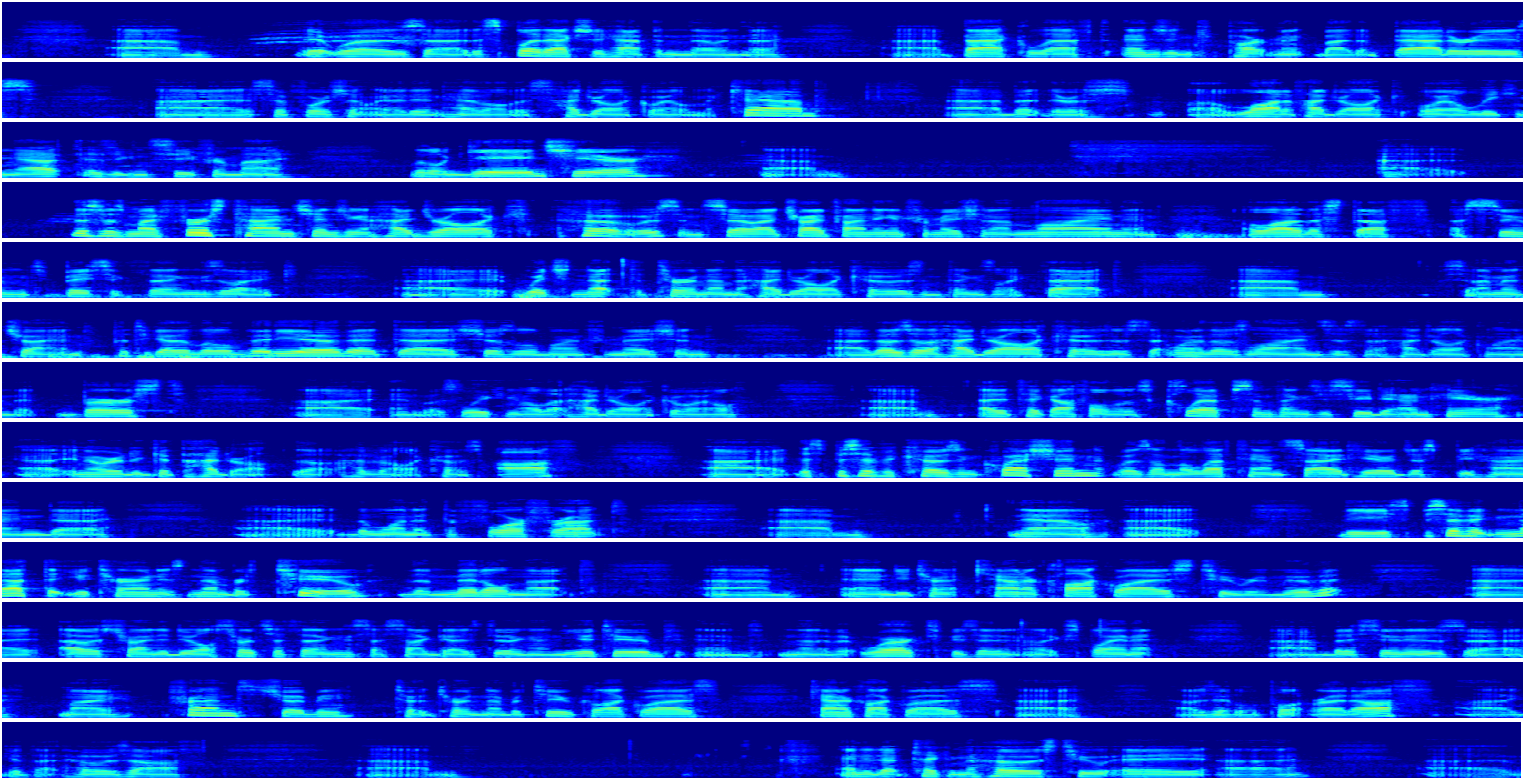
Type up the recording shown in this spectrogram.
Um, it was, uh, the split actually happened though in the uh, back left engine compartment by the batteries. Uh, so fortunately I didn't have all this hydraulic oil in the cab, uh, but there was a lot of hydraulic oil leaking out as you can see from my little gauge here. Um, uh, this was my first time changing a hydraulic hose and so I tried finding information online and a lot of the stuff assumed basic things like uh, which nut to turn on the hydraulic hose and things like that. Um, so I'm going to try and put together a little video that uh, shows a little more information. Uh, those are the hydraulic hoses that one of those lines is the hydraulic line that burst uh, and was leaking all that hydraulic oil. Um, I had to take off all those clips and things you see down here uh, in order to get the, hydro the hydraulic hose off. Uh, the specific hose in question was on the left hand side here just behind uh, uh the one at the forefront. Um, now uh, the specific nut that you turn is number two, the middle nut, um, and you turn it counterclockwise to remove it. Uh, I was trying to do all sorts of things I saw guys doing on YouTube and none of it worked because they didn't really explain it. Um, but as soon as uh, my friend showed me turn number two clockwise, counterclockwise, uh, I was able to pull it right off, uh, get that hose off. Um, ended up taking the hose to a, uh, uh,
